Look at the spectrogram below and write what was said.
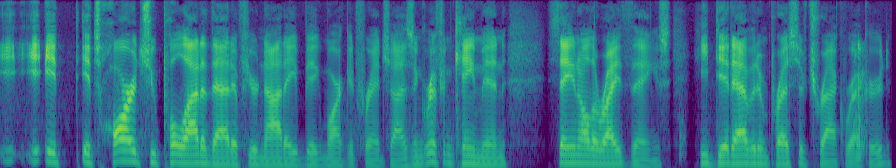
it, it it's hard to pull out of that if you're not a big market franchise. And Griffin came in saying all the right things. He did have an impressive track record.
